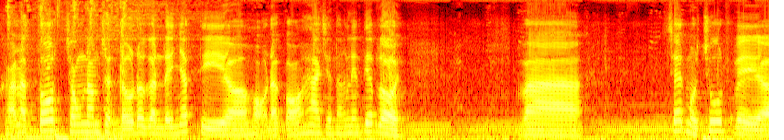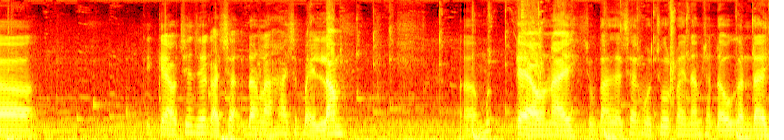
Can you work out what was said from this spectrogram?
khá là tốt. Trong 5 trận đấu được gần đây nhất thì ờ, họ đã có hai chiến thắng liên tiếp rồi. Và xét một chút về uh, cái kèo trên dưới cả trận đang là 2.75 uh, ờ, mức kèo này chúng ta sẽ xét một chút về 5 trận đấu gần đây.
